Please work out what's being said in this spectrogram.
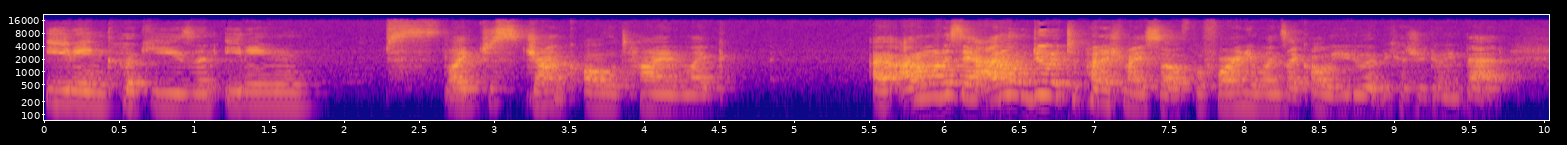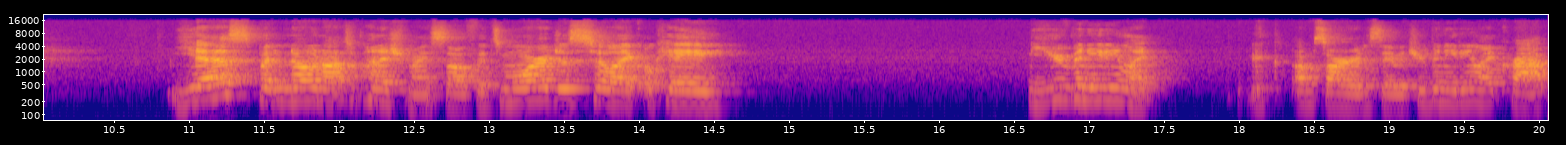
eating cookies and eating like just junk all the time. Like I, I don't want to say, I don't do it to punish myself before anyone's like, oh, you do it because you're doing bad. Yes, but no, not to punish myself. It's more just to like, okay, you've been eating like, I'm sorry to say, but you've been eating like crap.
